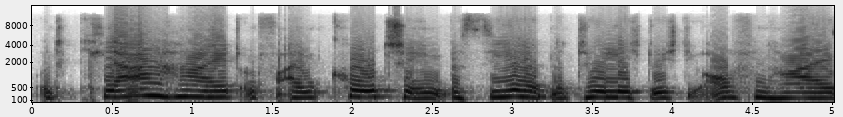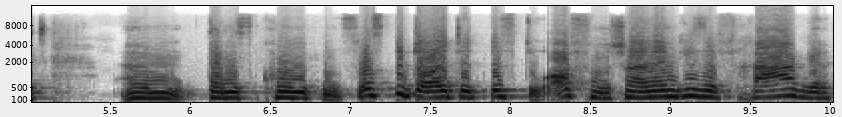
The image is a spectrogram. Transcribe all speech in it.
und Klarheit und vor allem Coaching basiert natürlich durch die Offenheit ähm, deines Kundens. Was bedeutet, bist du offen? Schon allein diese Frage,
